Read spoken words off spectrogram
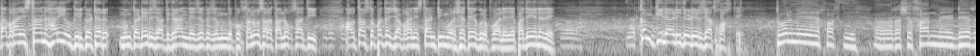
د افغانستان هر یو کرکټر مونږ ته ډیر زیات ګران دی ځکه زمونږ د پښتنو سره تعلق ساتي او تاسو ته پته چې افغانستان ټیم ورشته ګروپ والے دی پدې نه دی کم کلاړي دی ډیر زیات خوښ دی ټول می خوښ دی راشد خان می ډیر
